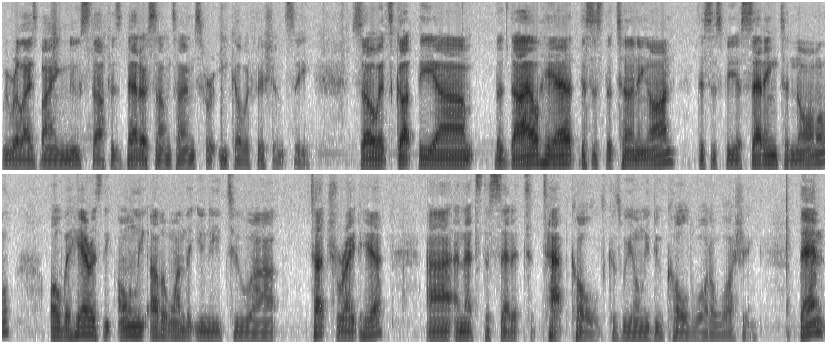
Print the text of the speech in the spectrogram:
We realize buying new stuff is better sometimes for eco-efficiency. So it's got the, um, the dial here. This is the turning on. This is for your setting to normal. Over here is the only other one that you need to uh, touch right here. Uh, and that's to set it to tap cold because we only do cold water washing. Then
